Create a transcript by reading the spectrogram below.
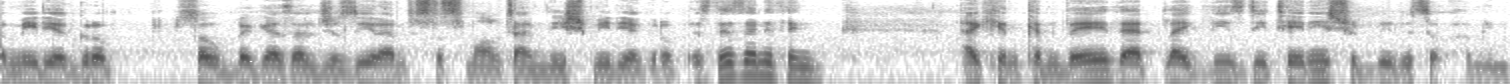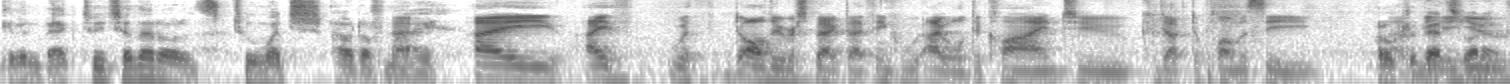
a media group so big as Al Jazeera, I'm just a small time niche media group. Is there anything I can convey that like these detainees should be, res- I mean, given back to each other, or it's too much out of my. I, I, with all due respect, I think I will decline to conduct diplomacy uh, Okay, via that's what you I- th-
